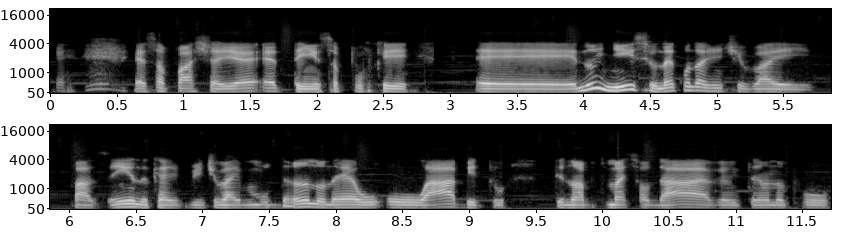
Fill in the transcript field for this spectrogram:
Essa parte aí é, é tensa, porque é, no início, né, quando a gente vai fazendo, que a gente vai mudando, né, o, o hábito tendo um hábito mais saudável, entrando por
